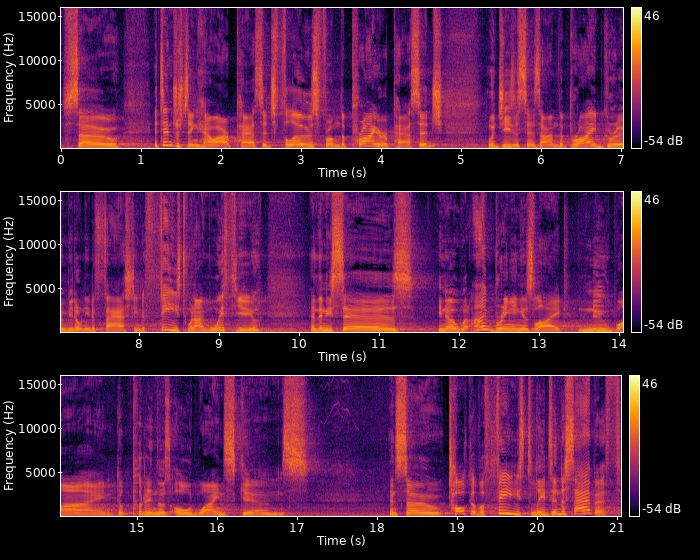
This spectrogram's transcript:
So it's interesting how our passage flows from the prior passage. When Jesus says, I'm the bridegroom, you don't need to fast, you need to feast when I'm with you. And then he says, you know, what I'm bringing is like new wine. Don't put it in those old wineskins. And so, talk of a feast leads into Sabbath.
